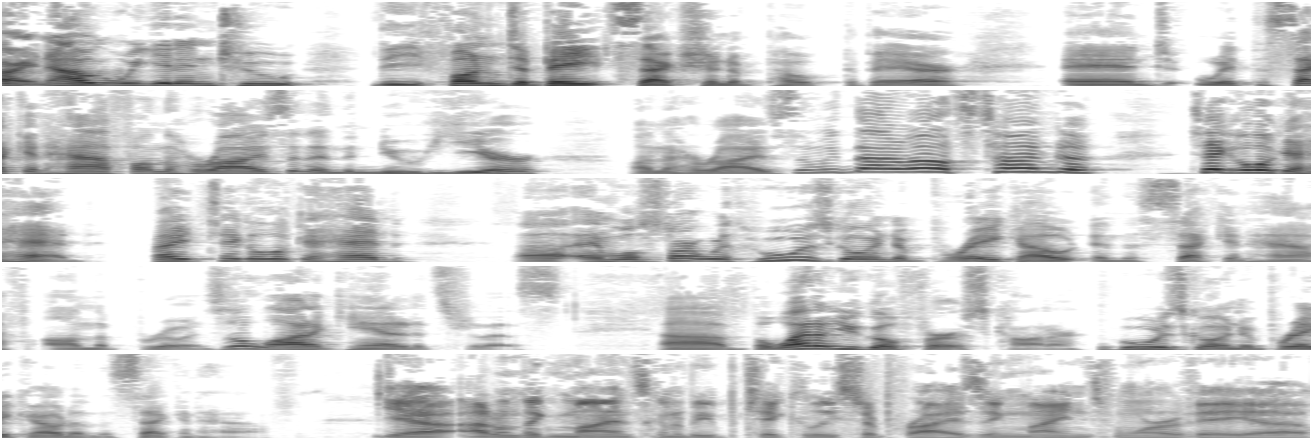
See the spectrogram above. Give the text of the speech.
right, now we get into the fun debate section of Poke the Bear. And with the second half on the horizon and the new year on the horizon, we thought, well, it's time to take a look ahead, right? Take a look ahead uh, and we'll start with who is going to break out in the second half on the Bruins. There's a lot of candidates for this. Uh, but why don't you go first, Conor? Who is going to break out in the second half? Yeah, I don't think mine's going to be particularly surprising. Mine's more of a, uh,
